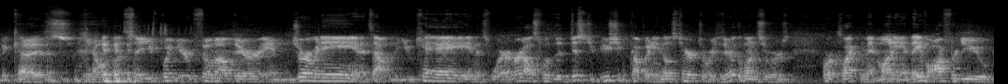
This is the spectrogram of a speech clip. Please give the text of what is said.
because you know let's say you put your film out there in Germany and it's out in the UK and it's wherever else. Well the distribution company in those territories they're the ones who are who are collecting that money and they've offered you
